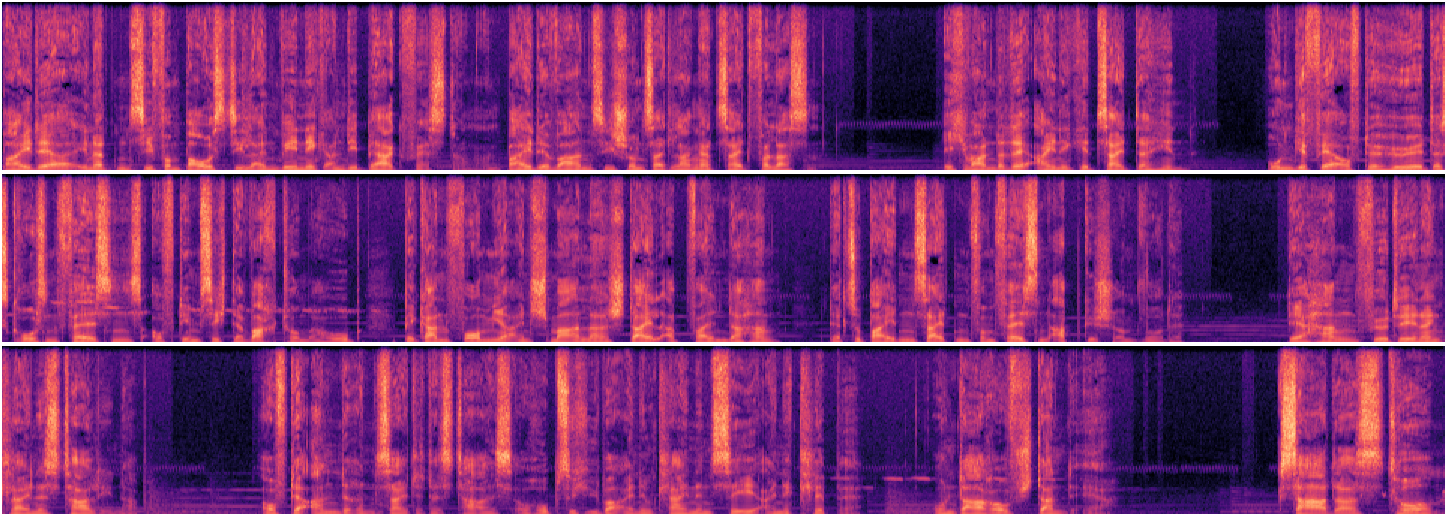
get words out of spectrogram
Beide erinnerten sie vom Baustil ein wenig an die Bergfestung und beide waren sie schon seit langer Zeit verlassen. Ich wanderte einige Zeit dahin. Ungefähr auf der Höhe des großen Felsens, auf dem sich der Wachturm erhob, begann vor mir ein schmaler, steil abfallender Hang, der zu beiden Seiten vom Felsen abgeschirmt wurde. Der Hang führte in ein kleines Tal hinab. Auf der anderen Seite des Tals erhob sich über einem kleinen See eine Klippe, und darauf stand er. Xadas Turm.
